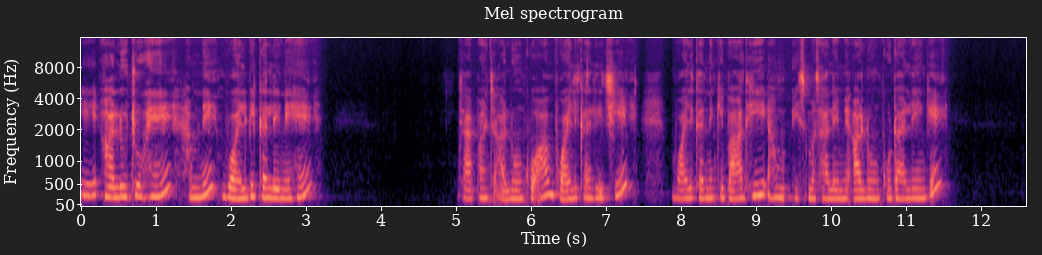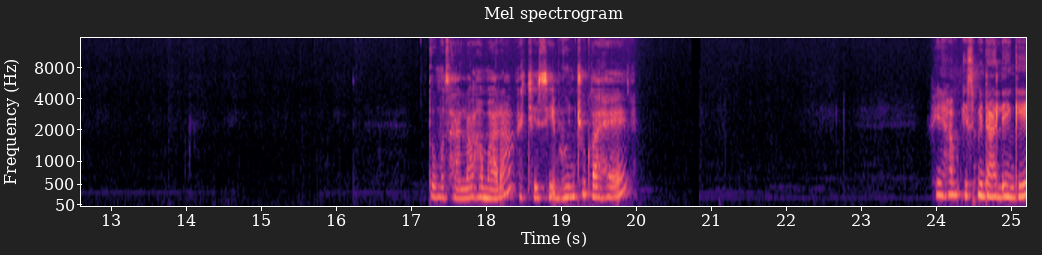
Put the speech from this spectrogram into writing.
ये आलू जो हैं, हमने बॉईल भी कर लेने हैं। चार पाँच आलूओं को आप बॉईल कर लीजिए। बॉईल करने के बाद ही हम इस मसाले में आलूओं को डालेंगे। तो मसाला हमारा अच्छे से भून चुका है। फिर हम इसमें डालेंगे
